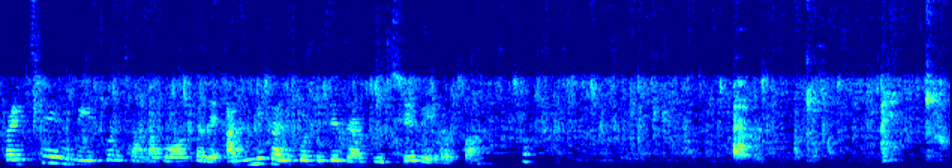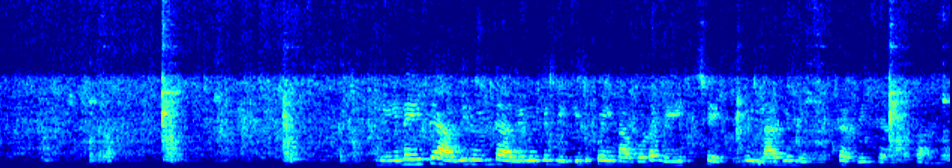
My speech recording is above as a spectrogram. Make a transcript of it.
ఫ్రై చేయండి మీరు కూడా చాలా బాగుంటుంది. అన్నీ కలిపి వండితే దాని రుచే వేరప్ప నేనైతే అవి రెండు అవి రెండు మిగిలిపోయినా కూడా వేస్ట్ చేయకుండా ఇలాగే మిక్స్ కర్రీ చేస్తాను.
